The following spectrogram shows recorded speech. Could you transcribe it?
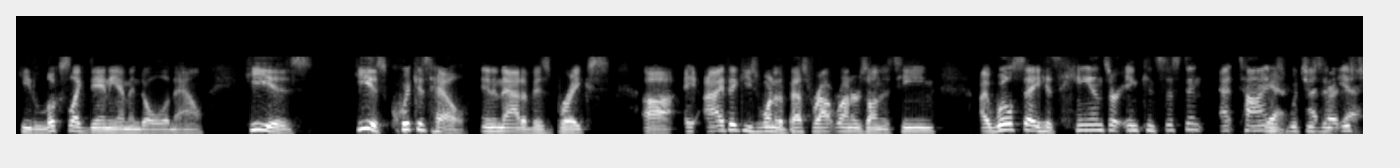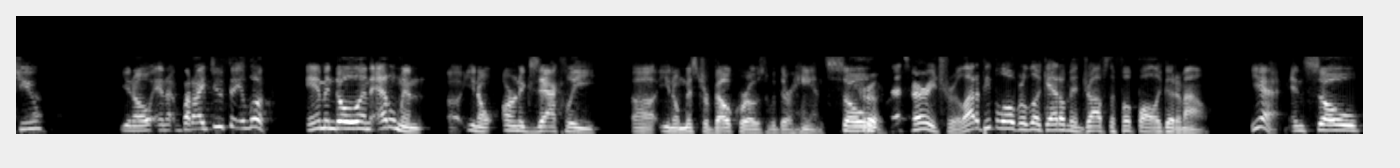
He looks like Danny Amendola now. He is he is quick as hell in and out of his breaks. Uh, I- I think he's one of the best route runners on the team. I will say his hands are inconsistent at times, Yeah, which I've is an heard that, issue you know, and but I do think look, Amendola and Edelman, uh, you know, aren't exactly uh, you know Mr. Velcros with their hands. So True. That's very true. A lot of people overlook Edelman drops the football a good amount. yeah, and so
